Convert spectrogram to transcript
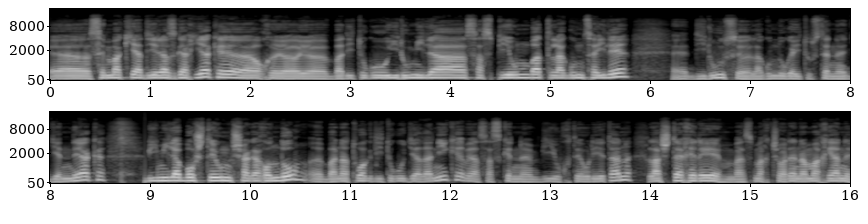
Uh, zenbakia dierazgarriak, hor uh, baditugu irumila zazpiun bat laguntzaile, uh, diruz lagundu gaituzten jendeak. 2000 bosteun sagarrondo, banatuak ditugu jadanik, beraz azken bi urte horietan. Laster ere, baz martxoaren amarean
